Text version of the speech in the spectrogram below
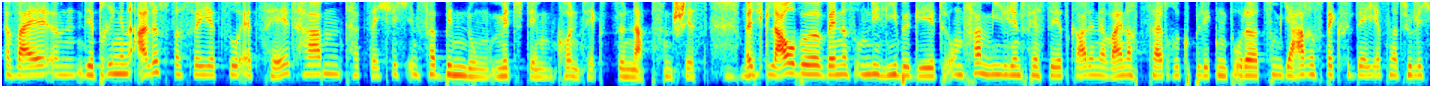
weil ähm, wir bringen alles, was wir jetzt so erzählt haben, tatsächlich in Verbindung mit dem Kontext Synapsenschiss. Mhm. Weil ich glaube, wenn es um die Liebe geht, um Familienfeste, jetzt gerade in der Weihnachtszeit rückblickend oder zum Jahreswechsel, der jetzt natürlich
